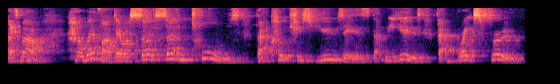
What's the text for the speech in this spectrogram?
as well. However, there are cer- certain tools that coaches uses that we use that breaks through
